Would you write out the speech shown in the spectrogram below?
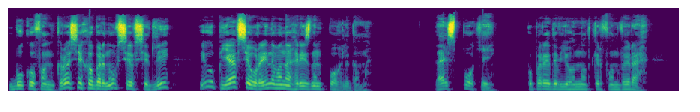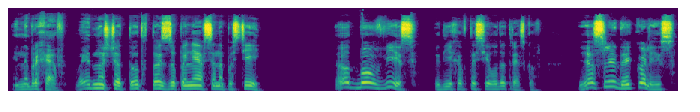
Буко фон Кросіх обернувся в сідлі і уп'явся у Рейневана грізним поглядом. Дай спокій, попередив його Ноткер фон Вейрах. Він не брехав. Видно, що тут хтось зупинявся на постій. Тут був віз, під'їхав Тасіло до Тресков. є сліди коліс.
